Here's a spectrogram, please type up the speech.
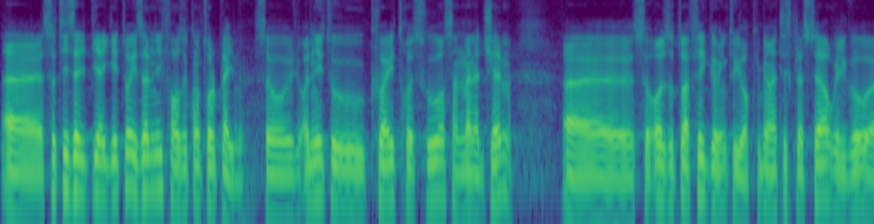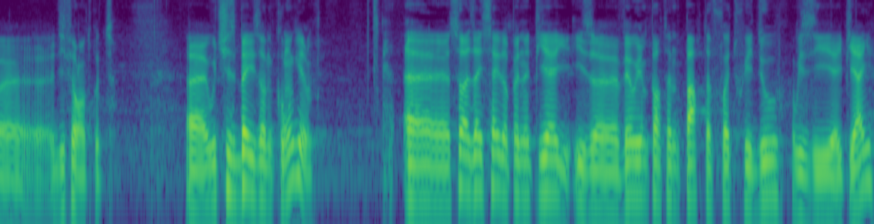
Uh, so this API gateway is only for the control plane. So you only to create resource and manage them. Uh, so all the traffic going to your Kubernetes cluster will go a different route, which is based on Kong. Uh, so as I said, OpenAPI is a very important part of what we do with the API.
